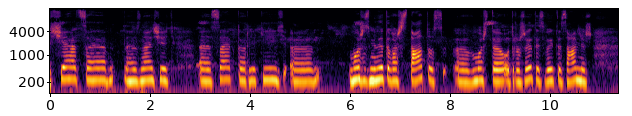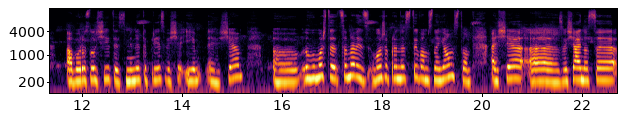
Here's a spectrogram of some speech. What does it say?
ще це, значить, сектор, який. Може змінити ваш статус. Е, Ви можете одружитись, вийти заміж або розлучитись, змінити прізвище. І е, ще е, ну, ви можете це навіть може принести вам знайомство. А ще, звичайно, це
